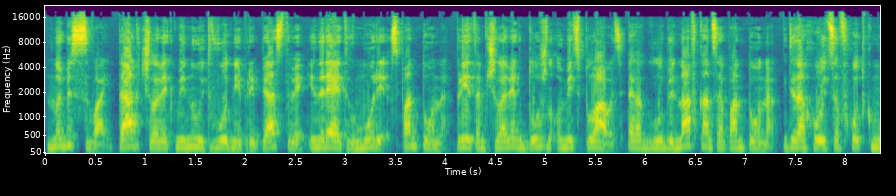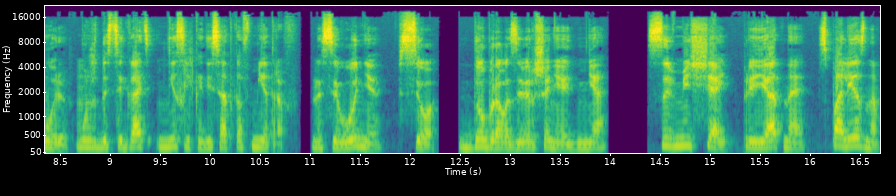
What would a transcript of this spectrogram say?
но без свай. Так человек минует водные препятствия и ныряет в море с понтона. При этом человек должен уметь плавать, так как глубина в конце понтона, где находится вход к морю, может достигать несколько десятков метров. На сегодня все. Доброго завершения дня. Совмещай приятное с полезным.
